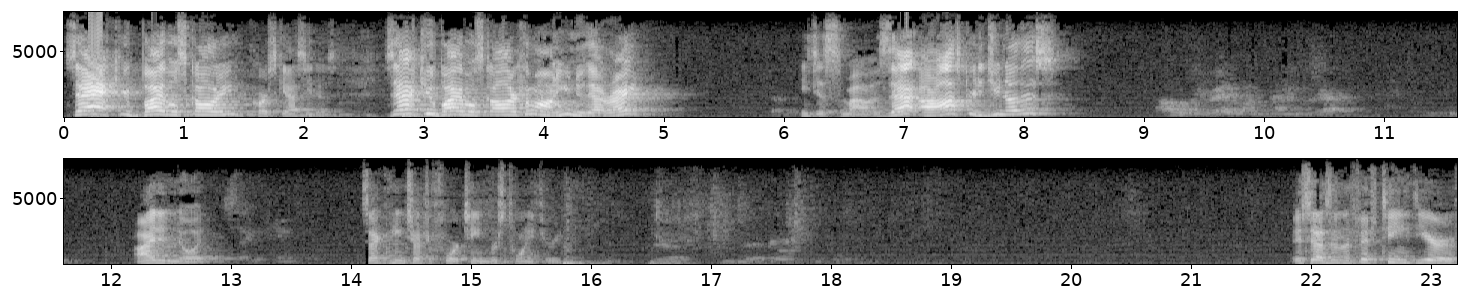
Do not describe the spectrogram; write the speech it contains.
Zach, you Bible scholar. Of course, Cassie does. Zach, you Bible scholar. Come on, you knew that, right? He's just smiling. Is that our Oscar? Did you know this? I didn't know it. Second Kings chapter 14, verse 23. It says, In the fifteenth year of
